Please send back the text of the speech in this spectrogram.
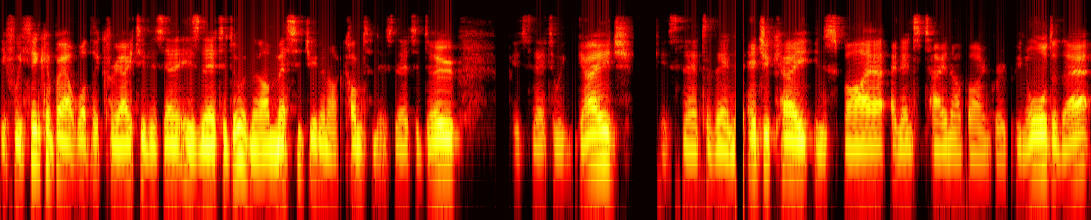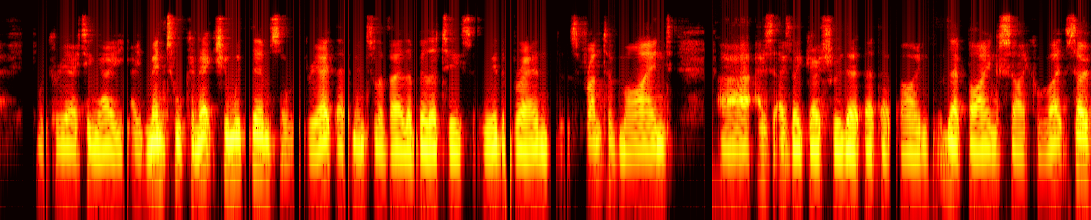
if we think about what the creative is there, is there to do, and our messaging and our content is there to do, it's there to engage, It's there to then educate, inspire, and entertain our buying group. In order that we're creating a, a mental connection with them, so we create that mental availability. So we're the brand that's front of mind uh, as, as they go through that, that that buying that buying cycle, right? So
